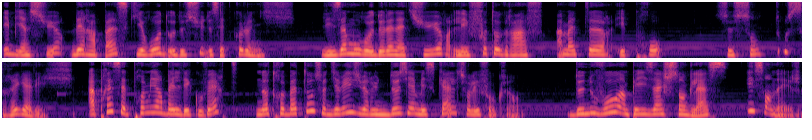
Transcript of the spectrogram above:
Et bien sûr, des rapaces qui rôdent au-dessus de cette colonie. Les amoureux de la nature, les photographes, amateurs et pros se sont tous régalés. Après cette première belle découverte, notre bateau se dirige vers une deuxième escale sur les Falklands. De nouveau, un paysage sans glace et sans neige.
